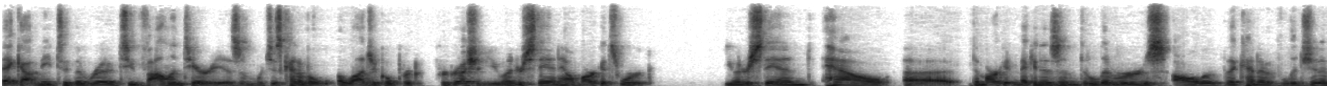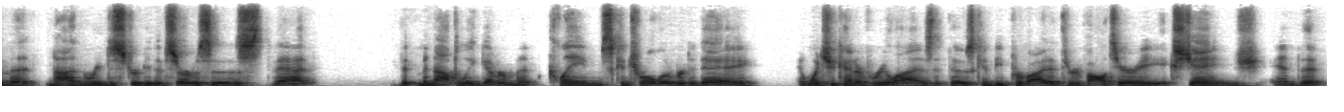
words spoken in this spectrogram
that got me to the road to voluntarism, which is kind of a, a logical pro- progression. You understand how markets work, You understand how uh, the market mechanism delivers all of the kind of legitimate, non redistributive services that the monopoly government claims control over today. And once you kind of realize that those can be provided through voluntary exchange and that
